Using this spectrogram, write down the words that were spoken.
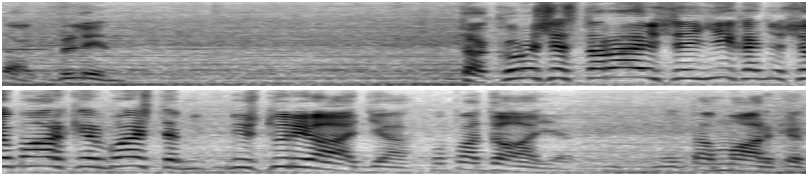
Так, блін. Так, коротше, стараюся їхати, ось маркер, бачите, міждуряддя попадає. Ну, там маркер.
